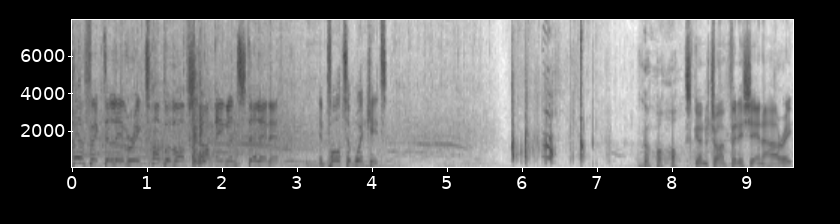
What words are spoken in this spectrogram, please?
Perfect delivery, top of off stump. England still in it. Important wicket. It's going to try and finish it in a hurry.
